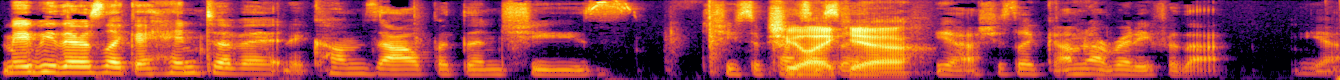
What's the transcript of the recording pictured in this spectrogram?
Maybe there's like a hint of it. It comes out, but then she's she suppresses she like, it. yeah. Yeah, she's like, I'm not ready for that. Yeah.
